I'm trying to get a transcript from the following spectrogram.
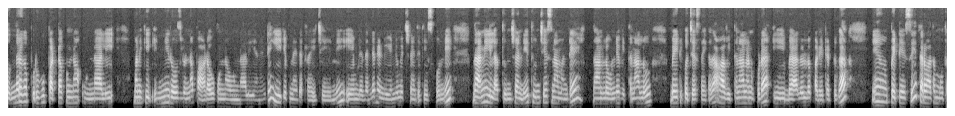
తొందరగా పురుగు పట్టకుండా ఉండాలి మనకి ఎన్ని రోజులున్నా పాడవకుండా ఉండాలి అని అంటే ఈ టిప్ని అయితే ట్రై చేయండి. ఏం లేదంటే రెండు ఎండుమిర్చిని అయితే తీసుకోండి. దాన్ని ఇలా తుంచండి. తుంచేసినామంటే దాంట్లో ఉండే విత్తనాలు బయటకు వచ్చేస్తాయి కదా ఆ విత్తనాలను కూడా ఈ బ్యాలుల్లో పడేటట్టుగా పెట్టేసి తర్వాత మూత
